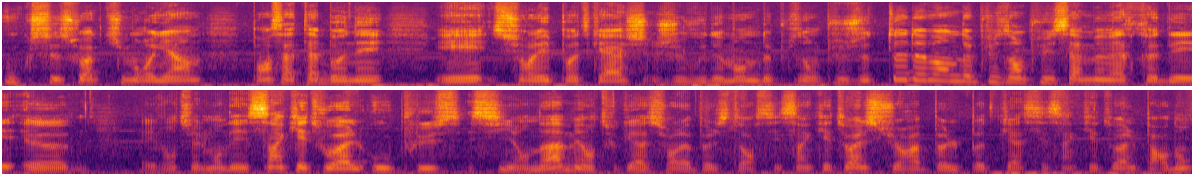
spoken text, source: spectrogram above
où que ce soit que tu me regardes, pense à t'abonner. Et sur les podcasts, je vous demande de plus en plus, je te demande de plus en plus à me mettre des, euh, éventuellement des 5 étoiles ou plus s'il y en a. Mais en tout cas, sur l'Apple Store, c'est 5 étoiles. Sur Apple Podcast, c'est 5 étoiles, pardon.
